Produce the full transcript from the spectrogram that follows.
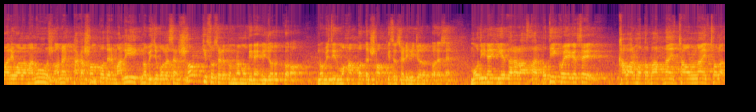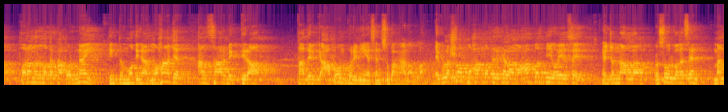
বাড়িওয়ালা মানুষ, অনেক টাকা সম্পদের মালিক। নবীজি বলেছেন, সব কিছু ছেড়ে তোমরা মদিনায় হিজরত করো। নবীজির মোহাব্বতে সব কিছু ছেড়ে হিজরত করেছেন। মদিনায় গিয়ে তারা রাস্তার প্রতীক হয়ে গেছে। খাওয়ার মতো ভাত নাই, চাউল নাই চলা ফরানোর মতো কাপড় নাই। কিন্তু মদিনার মহাজের আনসার ব্যক্তিরা তাদেরকে আপন করে নিয়েছেন সুবাহান আল্লাহ এগুলো সব মহাব্বতের খেলা, মহাব্বত দিয়ে হয়েছে। এই জন্য আল্লাহর রসুল বলেছেন, মান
